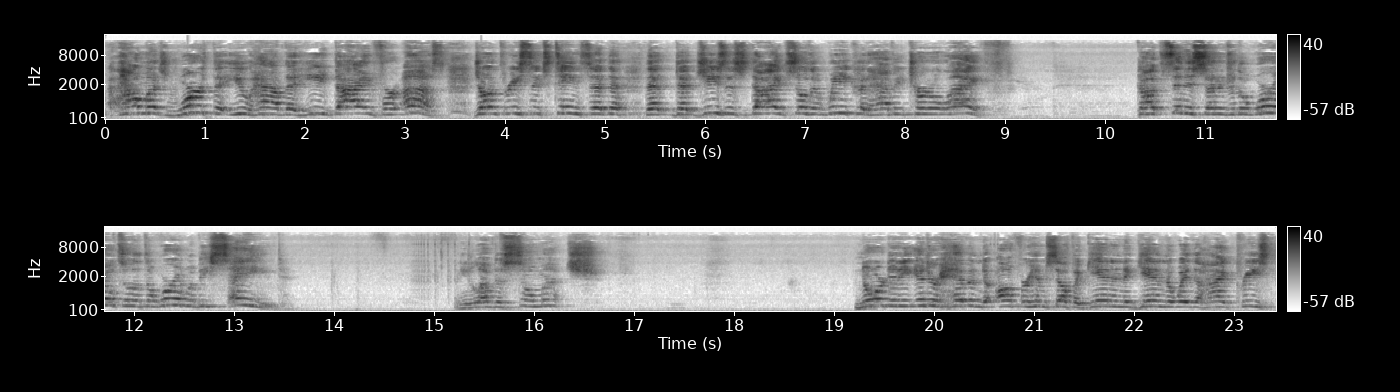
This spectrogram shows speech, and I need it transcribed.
how much worth that you have that he died for us. John 3:16 said that, that, that Jesus died so that we could have eternal life. God sent his son into the world so that the world would be saved. And he loved us so much. Nor did he enter heaven to offer himself again and again the way the high priest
